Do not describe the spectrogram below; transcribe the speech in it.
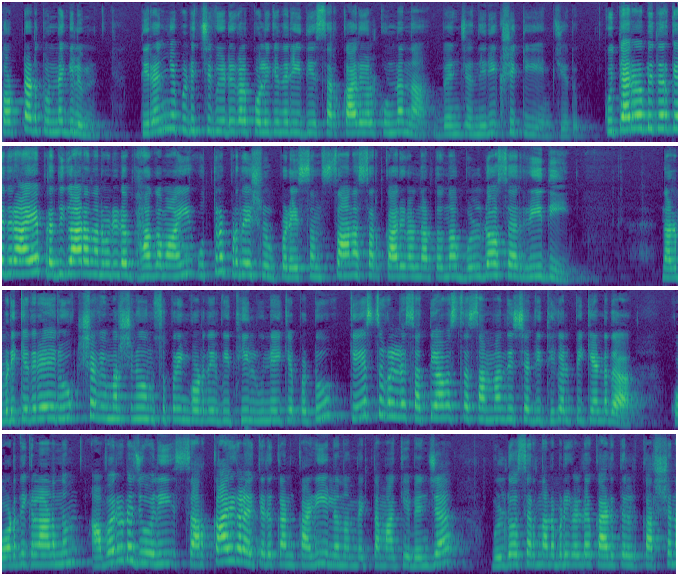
തൊട്ടടുത്തുണ്ടെങ്കിലും തിരഞ്ഞു പിടിച്ച് വീടുകൾ പൊളിക്കുന്ന രീതി സർക്കാരുകൾക്കുണ്ടെന്ന് ബെഞ്ച് നിരീക്ഷിക്കുകയും ചെയ്തു. കുറ്റാരോപിതർക്കെതിരായ പ്രതികാര നടപടിയുടെ ഭാഗമായി ഉത്തർപ്രദേശിൽ ഉൾപ്പെടെ സംസ്ഥാന സർക്കാരുകൾ നടത്തുന്ന ബുൾഡോസർ രീതി നടപടിക്കെതിരെ രൂക്ഷ വിമർശനവും സുപ്രീം കോടതിയിൽ വിധിയിൽ ഉന്നയിക്കപ്പെട്ടു. കേസുകളുടെ സത്യാവസ്ഥ സംബന്ധിച്ച് വിധി കൽപ്പിക്കേണ്ടത് കോടതികളാണെന്നും അവരുടെ ജോലി സർക്കാരുകൾ ഏറ്റെടുക്കാൻ കഴിയില്ലെന്നും വ്യക്തമാക്കിയ ബെഞ്ച് ബുൾഡോസർ നടപടികളുടെ കാര്യത്തിൽ കർശന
